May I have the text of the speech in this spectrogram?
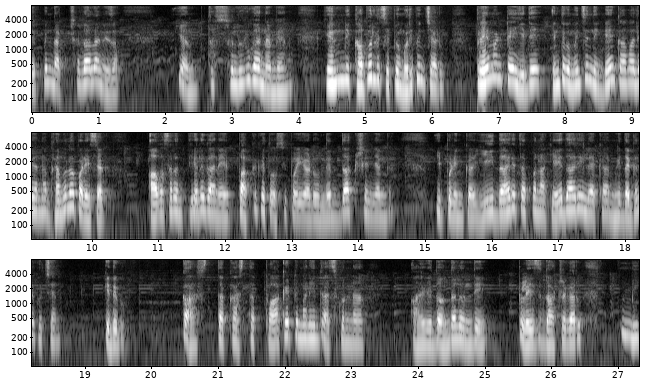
చెప్పింది అక్షరాల నిజం. ఎంత సులువుగా నమ్మాను. ఎన్ని కబుర్లు చెప్పి మురిపించాడు? ప్రేమంటే ఇదే ఇంతకు మించింది ఇంకేం కావాలి అన్న భ్రమలో పడేశాడు. అవసరం తీరగానే పక్కకి తోసిపోయాడు నిర్దాక్షిణ్యంగా. ఇప్పుడు ఇంకా ఈ దారి తప్ప నాకు ఏ దారి లేక మీ దగ్గరకు వచ్చాను ఇదిగో కాస్త కాస్త పాకెట్ మనీ దాచుకున్న ఐదు వందలు ఉంది ప్లీజ్ డాక్టర్ గారు మీ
